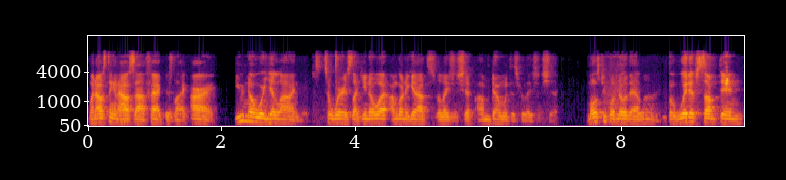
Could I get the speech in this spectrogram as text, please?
when I was thinking outside factors, like, all right, you know where your line is, to where it's like, you know what, I'm going to get out of this relationship. I'm done with this relationship. Most people know that line, but what if something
